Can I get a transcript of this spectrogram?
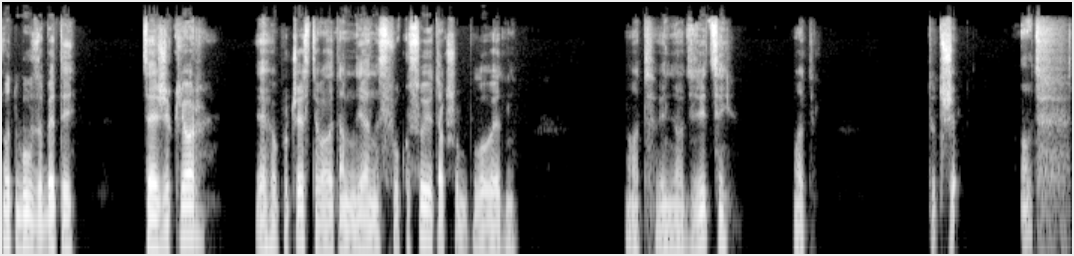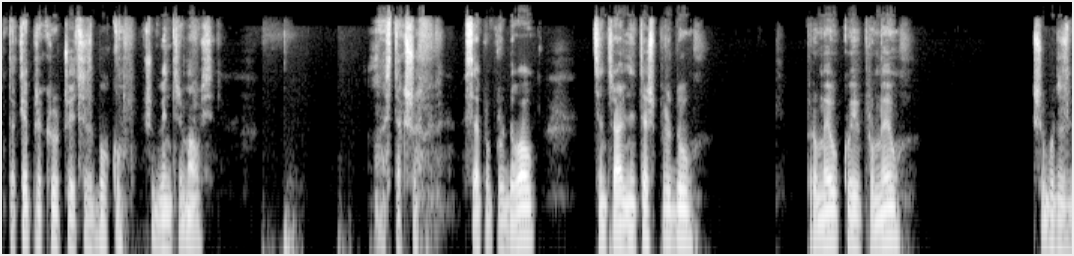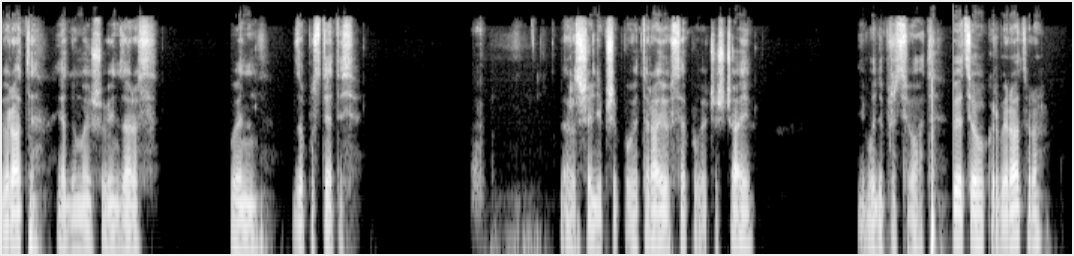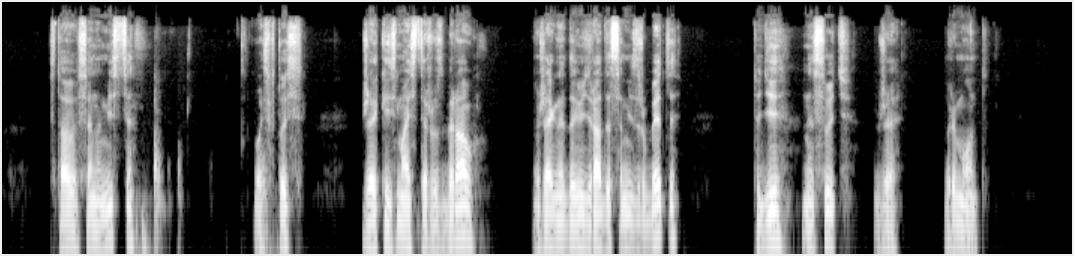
От був забитий цей жикльор. Я його почистив, але там я не сфокусую так, щоб було видно. От він от звідси. От. Тут ще от таке прикручується з боку, щоб він тримався. Ось так що все попродував. Центральний теж продув. Промивкою промив. Якщо буду збирати, я думаю, що він зараз повинен запуститися. Зараз ще ліпше повитираю, все повичищаю і буде працювати. Я цього карбюратора ставив все на місце. Ось хтось вже якийсь майстер розбирав. Вже як не дають ради самі зробити, тоді несуть вже в ремонт.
